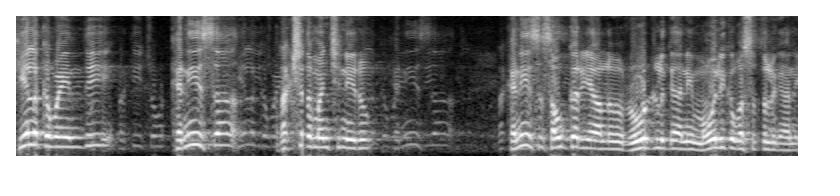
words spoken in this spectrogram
కీలకమైంది కనీస రక్షిత మంచినీరు కనీస సౌకర్యాలు రోడ్లు కానీ మౌలిక వసతులు కానీ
